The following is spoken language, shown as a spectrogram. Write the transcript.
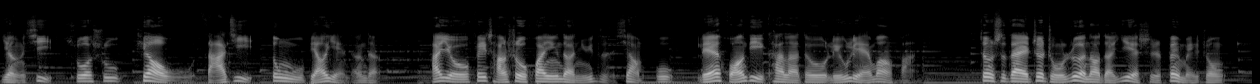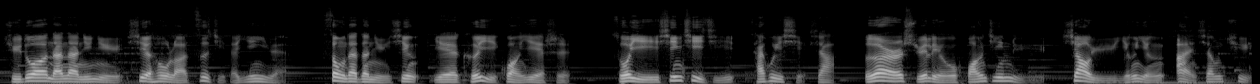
影戏、说书、跳舞、杂技、动物表演等等，还有非常受欢迎的女子相扑，连皇帝看了都流连忘返。正是在这种热闹的夜市氛围中，许多男男女女邂逅了自己的姻缘。宋代的女性也可以逛夜市，所以辛弃疾才会写下。蛾儿雪柳黄金缕，笑语盈盈暗香去。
